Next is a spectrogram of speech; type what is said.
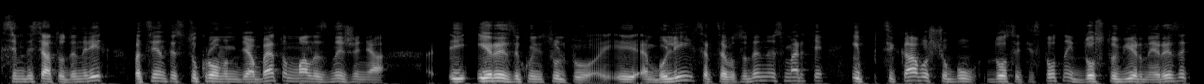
71 рік, пацієнти з цукровим діабетом мали зниження і, і ризику інсульту, і емболій, серцево-судинної смерті. І цікаво, що був досить істотний достовірний ризик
